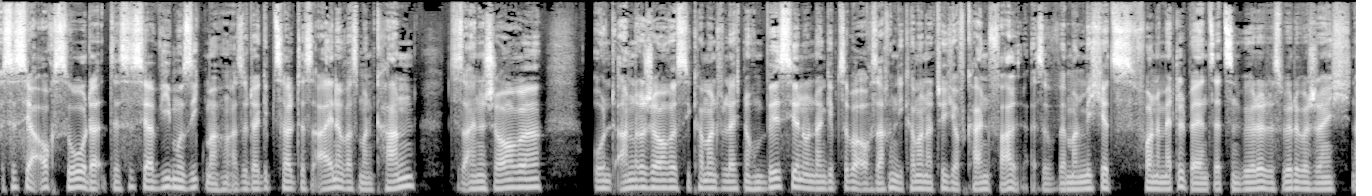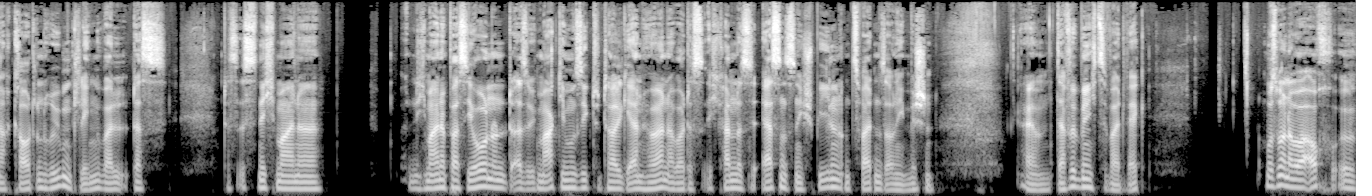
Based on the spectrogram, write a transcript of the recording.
es ist ja auch so, das ist ja wie Musik machen. Also da gibt's halt das eine, was man kann, das eine Genre und andere Genres, die kann man vielleicht noch ein bisschen und dann gibt's aber auch Sachen, die kann man natürlich auf keinen Fall. Also wenn man mich jetzt vor eine Metalband setzen würde, das würde wahrscheinlich nach Kraut und Rüben klingen, weil das, das ist nicht meine, nicht meine Passion und also ich mag die Musik total gern hören, aber das, ich kann das erstens nicht spielen und zweitens auch nicht mischen. Ähm, dafür bin ich zu weit weg. Muss man aber auch äh,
